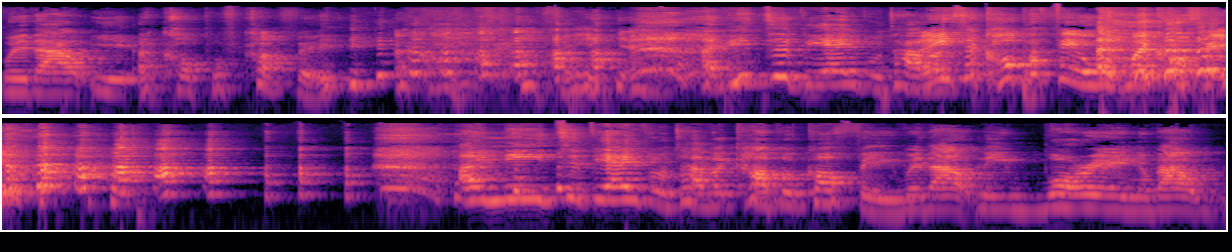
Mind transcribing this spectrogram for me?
without you, a cup of coffee. I need to be able to have. I a- need to Copperfield with my coffee. I need to be able to have a cup of coffee without me worrying about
